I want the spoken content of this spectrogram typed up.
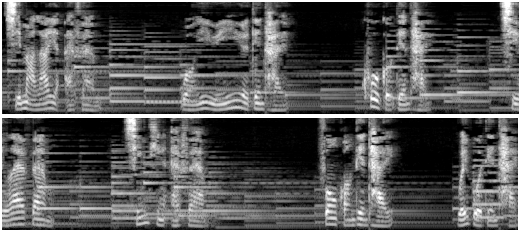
喜马拉雅 FM、网易云音乐电台、酷狗电台、企鹅 FM。蜻蜓 FM、凤凰电台、微博电台、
